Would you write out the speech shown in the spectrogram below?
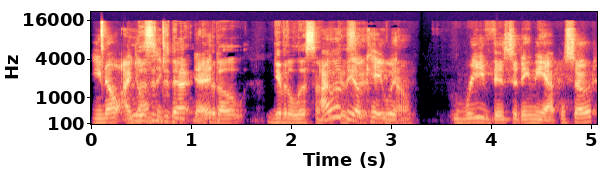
You know, I don't listen think to that. Give it a give it a listen. I would be because it- okay with know. revisiting the episode,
